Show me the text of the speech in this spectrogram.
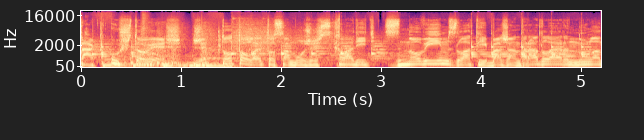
Tak už to vieš, že toto leto sa môžeš schladiť s novým Zlatý bažant Radler 00.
